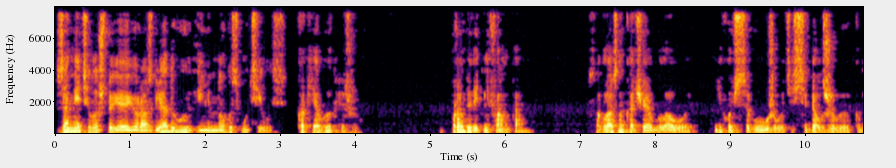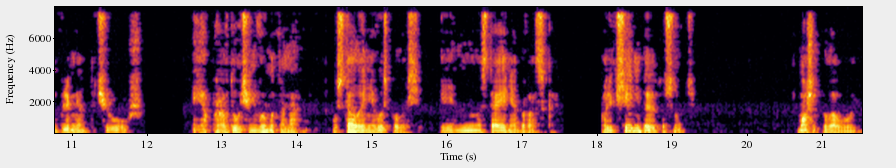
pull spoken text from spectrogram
Заметила, что я ее разглядываю, и немного смутилась. Как я выгляжу? Правда ведь не фонтан? Согласно качаю головой. Не хочется выуживать из себя лживые комплименты, чего уж. Я правда очень вымотана, устала и не выспалась, и настроение дурацкое. Алексей не дает уснуть. Машет головой.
